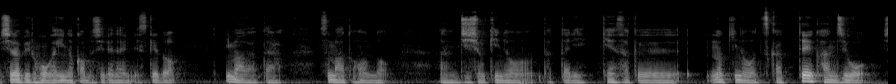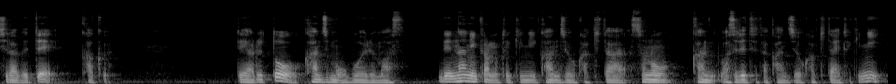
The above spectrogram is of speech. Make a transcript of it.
調べる方がいいのかもしれないんですけど今だったらスマートフォンのあの辞書機能だったり検索の機能を使って漢字を調べて書く。でやると漢字も覚えれます。で何かの時に漢字を書きたいその忘れてた漢字を書きたい時に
